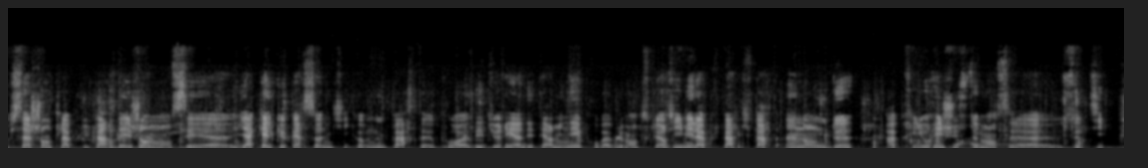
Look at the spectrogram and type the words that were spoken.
puis sachant que la plupart des gens, bon, euh, il y a quelques personnes qui, comme nous, partent pour euh, des durées indéterminées, probablement toute leur vie, mais la plupart qui partent un an ou deux, a priori, justement, ce, ce type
